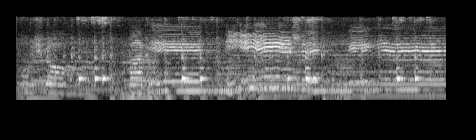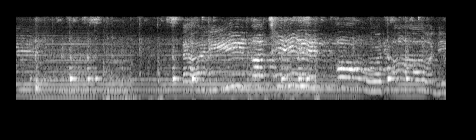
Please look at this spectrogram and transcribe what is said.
ভূষণ কাঁধে নিয়ে এসে তারি কাছে অরানে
